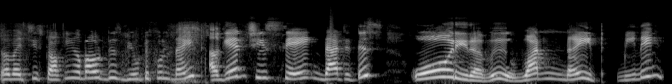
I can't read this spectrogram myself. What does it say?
Now, when she's talking about this beautiful night, again she's saying that it is Oriravu, one night, meaning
